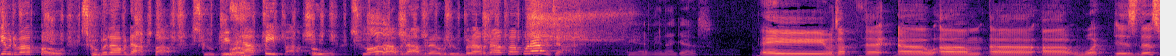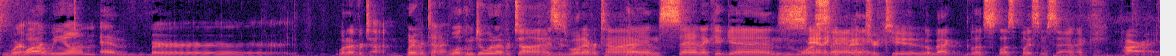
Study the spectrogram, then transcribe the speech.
skibba da bo, scuba da da bop, scoopy da beep bop, boo, scuba da da da doo da da da whatever time. Yeah, I mean, I guess. Hey, what's up? Hey, uh, um, uh, uh, what is this? Where What? are we on? Ever. Whatever time. Whatever time. Welcome to whatever time. this is whatever time. playing Sanic again. More Sanic Sanic Adventure 2. Go back. Let's let's play some Sanic. Alright.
